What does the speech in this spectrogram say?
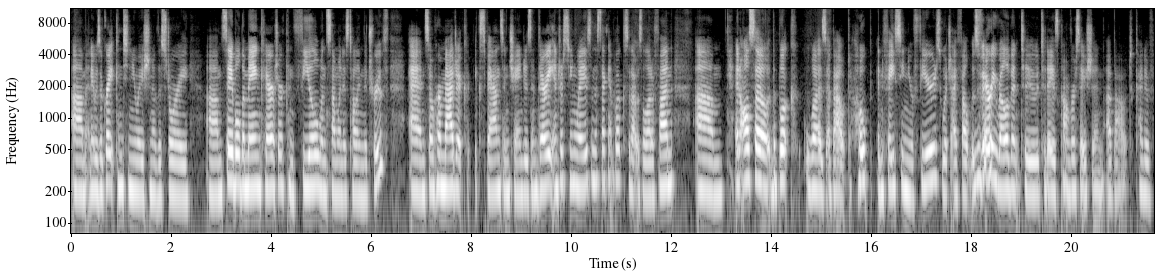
um, and it was a great continuation of the story. Um, Sable, the main character, can feel when someone is telling the truth, and so her magic expands and changes in very interesting ways in the second book. So that was a lot of fun. Um, and also, the book was about hope and facing your fears, which I felt was very relevant to today's conversation about kind of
